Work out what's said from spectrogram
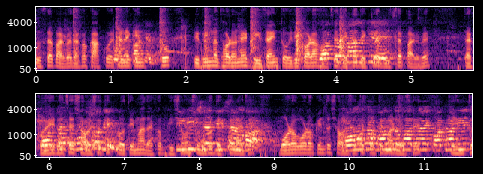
বুঝতে পারবে। দেখো কাকু এখানে কিন্তু বিভিন্ন ধরনের ডিজাইন তৈরি করা হচ্ছে যেটা দেখলে বুঝতে পারবে। দেখো এই রয়েছে সরস্বতী প্রতিমা দেখো ভীষণ সুন্দর দেখতে লাগছে। বড় বড় কিন্তু সরস্বতী প্রতিমা রয়েছে কিন্তু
